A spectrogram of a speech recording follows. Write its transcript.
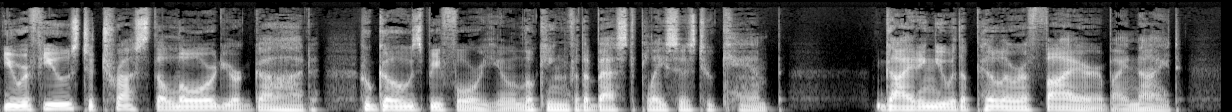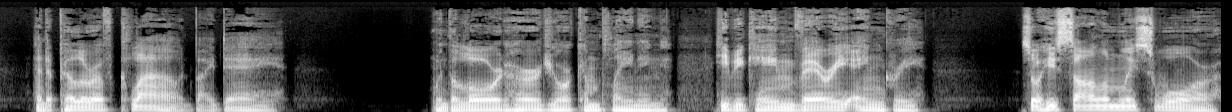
you refused to trust the Lord your God, who goes before you looking for the best places to camp, guiding you with a pillar of fire by night and a pillar of cloud by day. When the Lord heard your complaining, he became very angry. So he solemnly swore,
